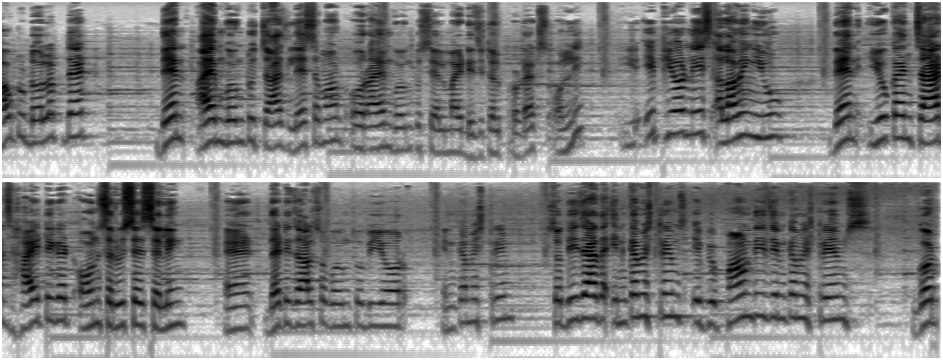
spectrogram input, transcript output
how to develop that then I am going to charge less amount or I am going to sell my digital products only. If your niche allowing you, then you can charge high ticket on services selling and that is also going to be your income stream. So these are the income streams. If you found these income streams good,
